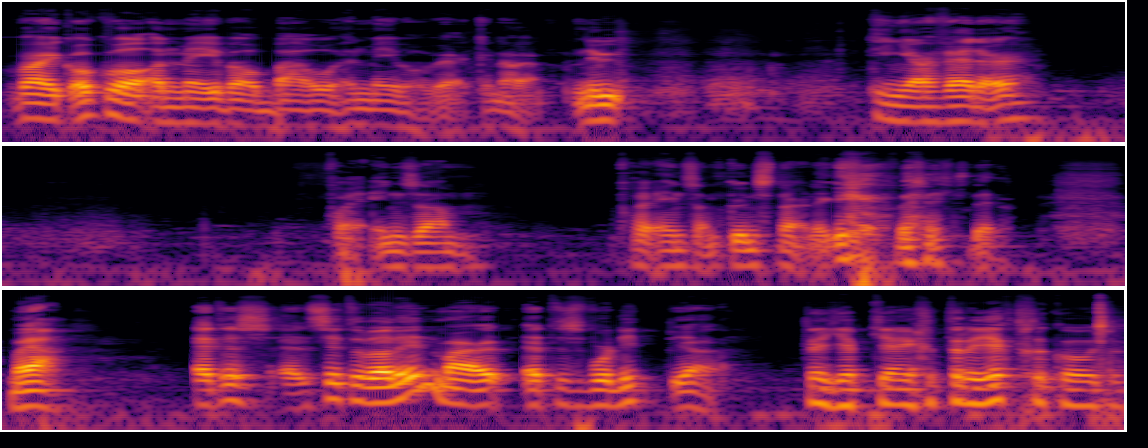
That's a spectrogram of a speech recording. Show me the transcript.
waar ik ook wel aan mee wil bouwen en mee wil werken. Nou ja, nu, tien jaar verder, vrij eenzaam, vrij eenzaam kunstenaar, denk ik. Maar ja, het, is, het zit er wel in, maar het is, wordt niet, ja... Je hebt je eigen traject gekozen.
